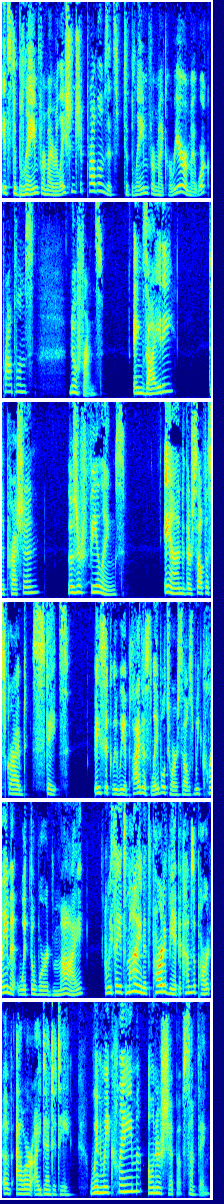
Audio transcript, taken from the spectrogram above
It's to blame for my relationship problems. It's to blame for my career or my work problems. No, friends. Anxiety, depression, those are feelings and they're self ascribed states. Basically, we apply this label to ourselves. We claim it with the word my, and we say, it's mine, it's part of me, it becomes a part of our identity. When we claim ownership of something,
